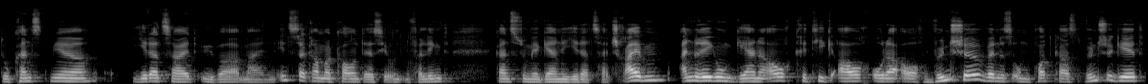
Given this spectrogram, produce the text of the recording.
Du kannst mir jederzeit über meinen Instagram-Account, der ist hier unten verlinkt, kannst du mir gerne jederzeit schreiben. Anregungen gerne auch, Kritik auch oder auch Wünsche, wenn es um Podcast-Wünsche geht,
